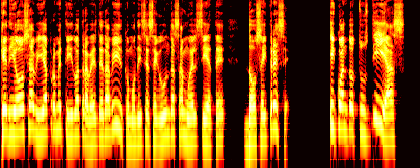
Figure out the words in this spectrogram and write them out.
que Dios había prometido a través de David, como dice 2 Samuel 7, 12 y 13. Y cuando tus días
